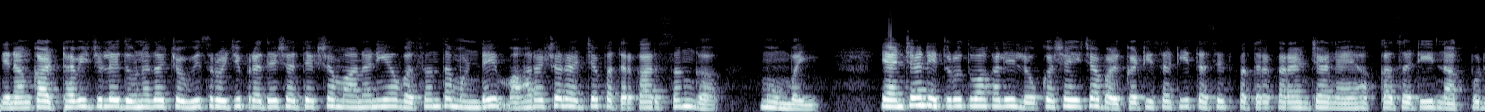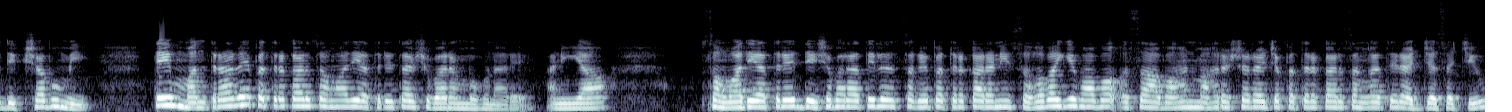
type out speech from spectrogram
दिनांक अठ्ठावीस जुलै दोन हजार चोवीस रोजी प्रदेश अध्यक्ष माननीय वसंत मुंडे महाराष्ट्र राज्य पत्रकार संघ मुंबई. यांच्या नेतृत्वाखाली लोकशाहीच्या बळकटीसाठी तसेच पत्रकारांच्या न्याय हक्कासाठी नागपूर दीक्षाभूमी ते मंत्रालय पत्रकार संवाद यात्रेचा शुभारंभ होणार आहे. आणि या संवाद यात्रेत देशभरातील सगळे पत्रकारांनी सहभागी व्हावं असं आवाहन महाराष्ट्र राज्य पत्रकार संघाचे राज्य सचिव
